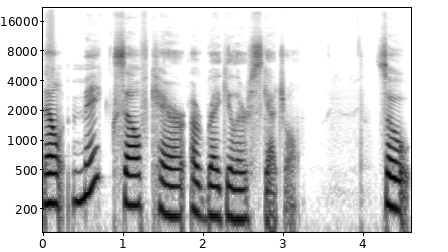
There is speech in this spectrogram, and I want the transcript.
Now, make self care a regular schedule. So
